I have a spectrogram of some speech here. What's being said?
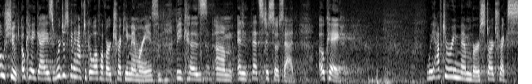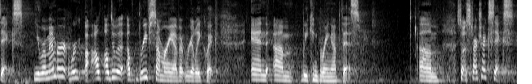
Oh shoot. Okay, guys, we're just gonna have to go off of our Trekkie memories because, um, and that's just so sad. Okay, we have to remember Star Trek Six. You remember? We're, I'll, I'll do a, a brief summary of it really quick, and um, we can bring up this. Um, so, Star Trek Six,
